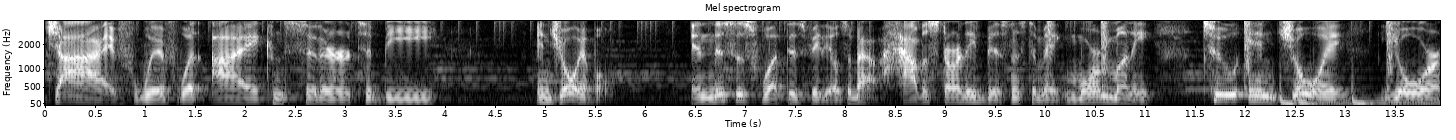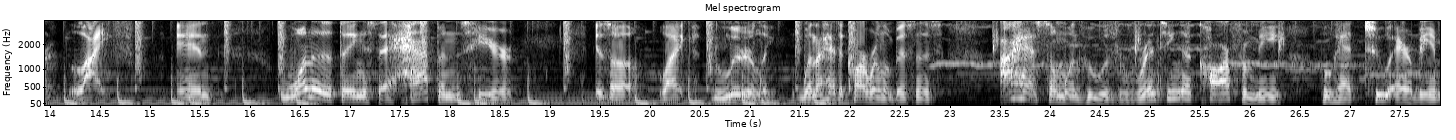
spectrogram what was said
jive with what I consider to be enjoyable. And this is what this video is about how to start a business to make more money to enjoy your life. And one of the things that happens here is a like literally when I had the car rental business, I had someone who was renting a car from me who had two Airbnb.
